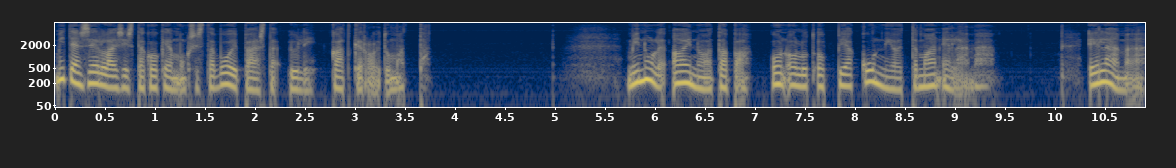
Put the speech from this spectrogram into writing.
Miten sellaisista kokemuksista voi päästä yli katkeroitumatta? Minulle ainoa tapa on ollut oppia kunnioittamaan elämää. Elämää,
